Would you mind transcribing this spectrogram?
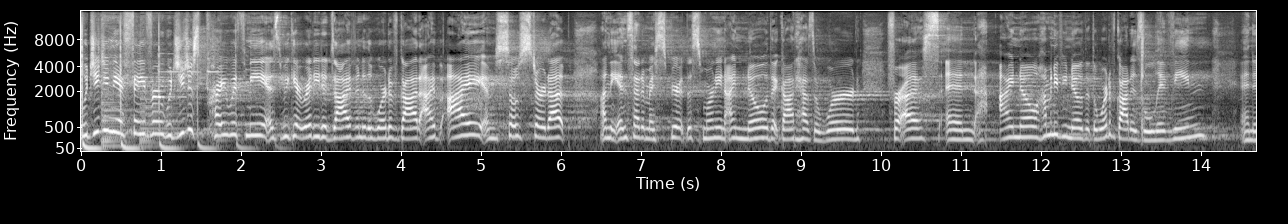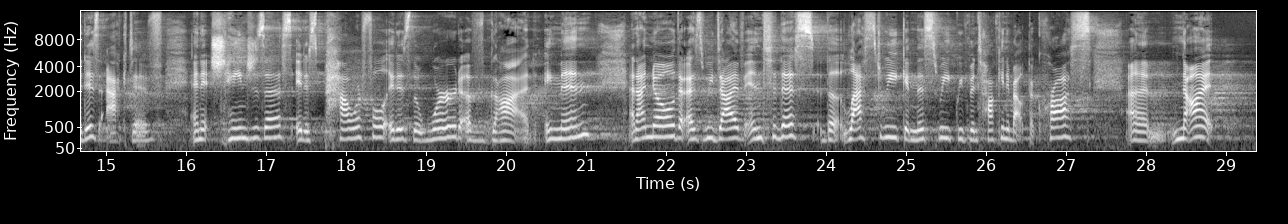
Would you do me a favor? Would you just pray with me as we get ready to dive into the Word of God? I, I am so stirred up on the inside of my spirit this morning. I know that God has a word for us, and I know how many of you know that the Word of God is living and it is active and it changes us. It is powerful. It is the Word of God. Amen. And I know that as we dive into this, the last week and this week, we've been talking about the cross, um, not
